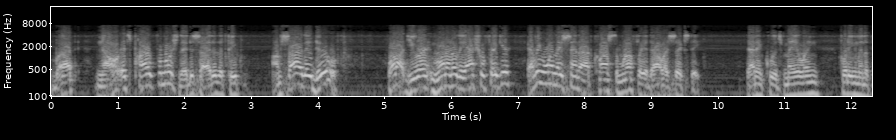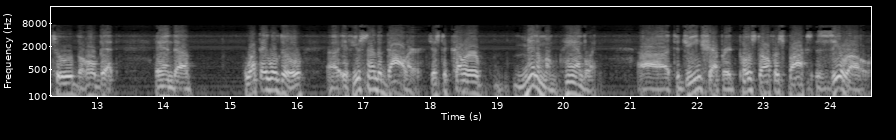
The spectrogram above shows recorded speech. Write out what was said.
But no, it's part of promotion. They decided that people. I'm sorry, they do. Well, do you, want to know the actual figure? Every one they send out costs them roughly a dollar sixty. That includes mailing, putting them in a tube, the whole bit. And uh, what they will do uh, if you send a dollar just to cover minimum handling uh, to Jean Shepherd, Post Office Box Zero,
